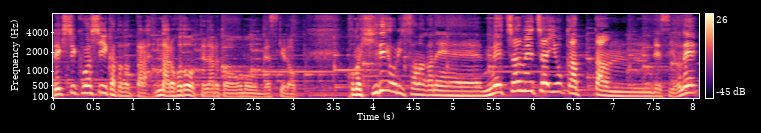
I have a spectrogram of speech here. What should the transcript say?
歴史詳しい方だったら、なるほどってなると思うんですけど、この秀頼様がね、めちゃめちゃ良かったんですよね。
